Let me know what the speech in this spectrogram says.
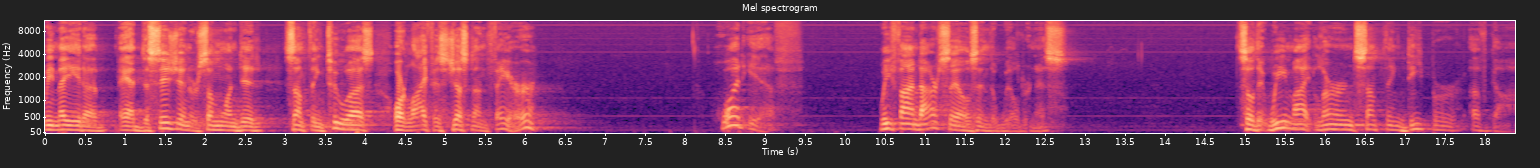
we made a bad decision or someone did something to us or life is just unfair? What if we find ourselves in the wilderness so that we might learn something deeper of God?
